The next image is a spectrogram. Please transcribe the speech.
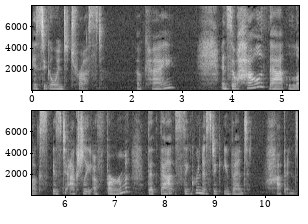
is to go into trust. Okay? And so, how that looks is to actually affirm that that synchronistic event happened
